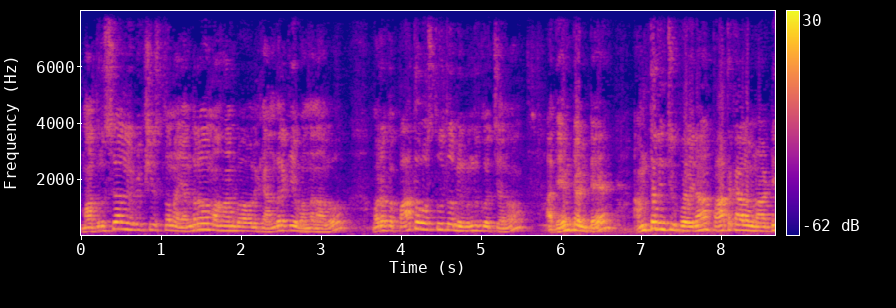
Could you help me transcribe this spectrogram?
మా దృశ్యాలను వీక్షిస్తున్న ఎందరో మహానుభావులకి అందరికీ వందనాలు. మరొక పాత వస్తువుతో మీ ముందుకు వచ్చాను. అదేంటంటే అంతరించిపోయిన పాతకాలం నాటి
